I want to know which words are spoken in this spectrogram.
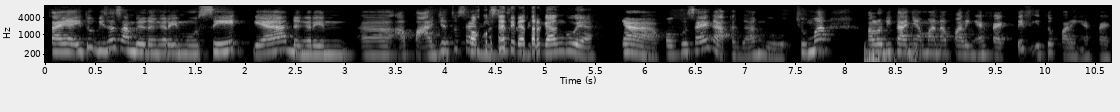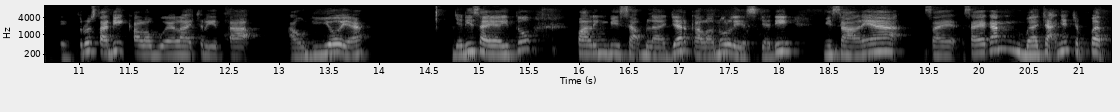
saya itu bisa sambil dengerin musik ya dengerin uh, apa aja tuh saya fokusnya bisa tidak terganggu ya Ya, fokus saya nggak keganggu. Cuma kalau ditanya mana paling efektif, itu paling efektif. Terus tadi kalau Bu Ella cerita audio ya, jadi saya itu paling bisa belajar kalau nulis. Jadi misalnya saya saya kan bacanya cepet.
